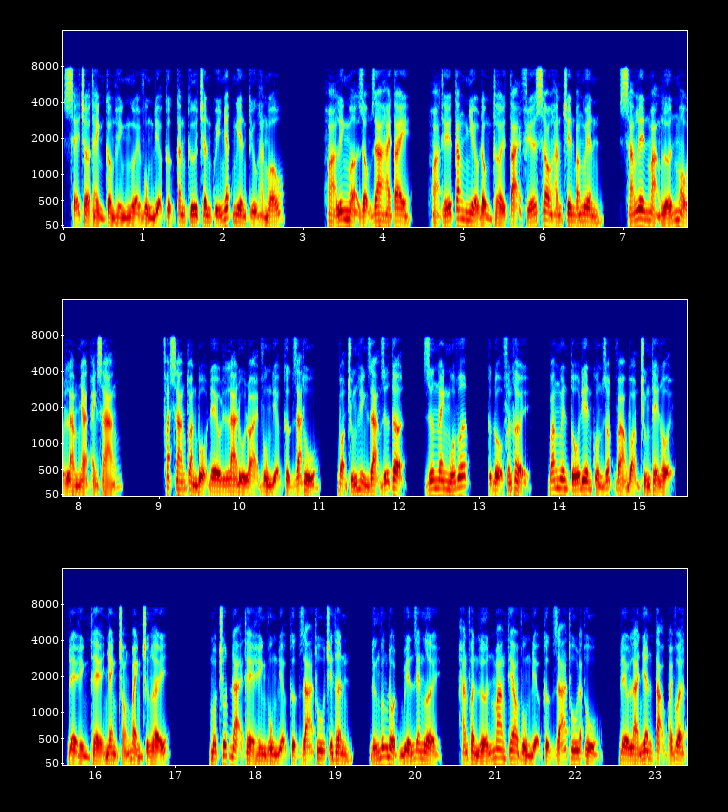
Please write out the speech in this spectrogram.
sẽ trở thành cầm hình người vùng địa cực căn cứ chân quý nhất nghiên cứu hàng mẫu. Hỏa linh mở rộng ra hai tay, hỏa thế tăng nhiều đồng thời tại phía sau hắn trên băng nguyên, sáng lên mảng lớn màu làm nhạt ánh sáng. Phát sáng toàn bộ đều là đủ loại vùng địa cực g thú, bọn chúng hình dạng dữ tợn dương nhanh múa vớt, cực độ phấn khởi, băng nguyên tố điên cuồng rót vào bọn chúng thể nội, để hình thể nhanh chóng bành trướng lấy. Một chút đại thể hình vùng địa cực giã thu trên thân, đứng vững đột biến gen người, hắn phần lớn mang theo vùng địa cực giã thu đặc thù, đều là nhân tạo quái vật.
